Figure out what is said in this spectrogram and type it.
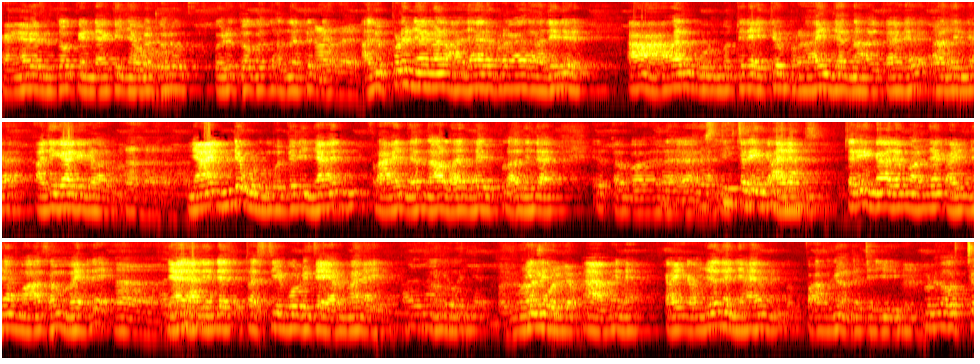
അങ്ങനെ ഒരു ഇതൊക്കെ ഉണ്ടാക്കി ഞങ്ങൾക്കൊരു ഒരു ഇതൊക്കെ തന്നിട്ടുണ്ട്? അതിപ്പോഴും ഞങ്ങൾ ആചാരപ്രകാരം അതിൽ ആ ആറ് കുടുംബത്തിലെ ഏറ്റവും പ്രായം ചെന്ന ആൾക്കാര് അതിന്റെ അധികാരികളാണ്. ഞാൻ എന്റെ കുടുംബത്തിൽ ഞാൻ പ്രായം ചെന്ന ആളല്ല. ഇപ്പോൾ അതിന്റെ ഇത്രയും കാലം ഇത്രയും കാലം പറഞ്ഞ കഴിഞ്ഞ മാസം വരെ. ഞാൻ അതിന്റെ ട്രസ്റ്റി ബോർഡ് ചെയർമാനായി. ആ പിന്നെ കഴി- കഴിഞ്ഞത് ഞാൻ പറഞ്ഞു എന്താ ചെയ്യും ഇവിടുന്ന് കുറച്ച്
